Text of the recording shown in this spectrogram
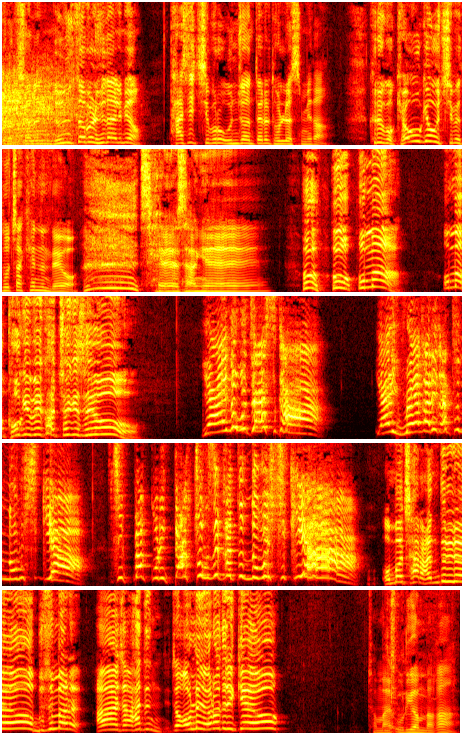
그렇게 저는 눈썹을 휘날리며 다시 집으로 운전대를 돌렸습니다. 그리고 겨우겨우 집에 도착했는데요. 세상에. 어, 어, 엄마! 엄마, 거기 왜 갇혀 계세요? 야, 이놈의 자식아! 야, 이 외가리 같은 놈식이야! 식박구리 딱종새 같은 놈의 시키야! 엄마 잘 안 들려요. 무슨 말을. 아, 자, 하여튼, 저 얼른 열어드릴게요. 정말 우리 엄마가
